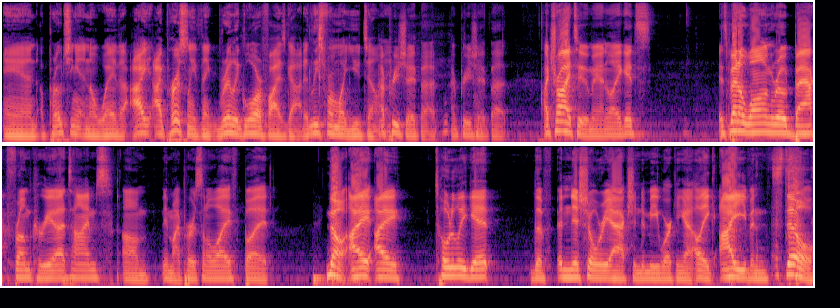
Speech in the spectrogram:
and approaching it in a way that I, I personally think really glorifies god at least from what you tell me I appreciate that. I appreciate that. I try to, man. Like it's it's been a long road back from Korea at times, um, in my personal life, but no, I I totally get the initial reaction to me working at like I even still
